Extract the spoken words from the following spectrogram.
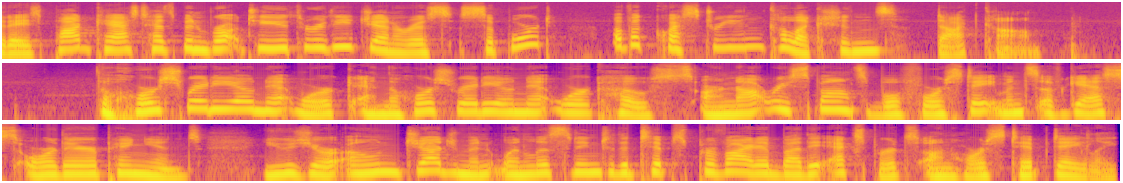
Today's podcast has been brought to you through the generous support of EquestrianCollections.com. The Horse Radio Network and the Horse Radio Network hosts are not responsible for statements of guests or their opinions. Use your own judgment when listening to the tips provided by the experts on Horse Tip Daily.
